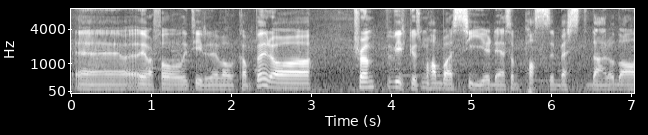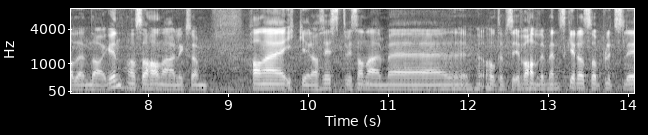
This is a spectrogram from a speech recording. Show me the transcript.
i hvert fall i tidligere valgkamper. og Trump virker som han bare sier det som passer best der og da den dagen. Altså Han er liksom Han er ikke rasist hvis han er med holdt jeg på å si, vanlige mennesker, og så plutselig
